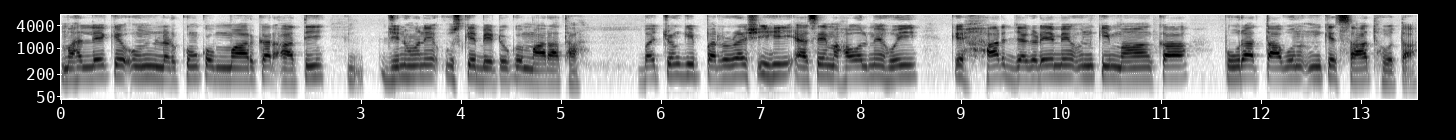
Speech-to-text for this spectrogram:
महल्ले के उन लड़कों को मार कर आती, जिन्होंने उसके बेटों को मारा था। बच्चों की परवरिश ही ऐसे माहौल में हुई कि हर झगड़े में उनकी माँ का पूरा ताउन उनके साथ होता।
